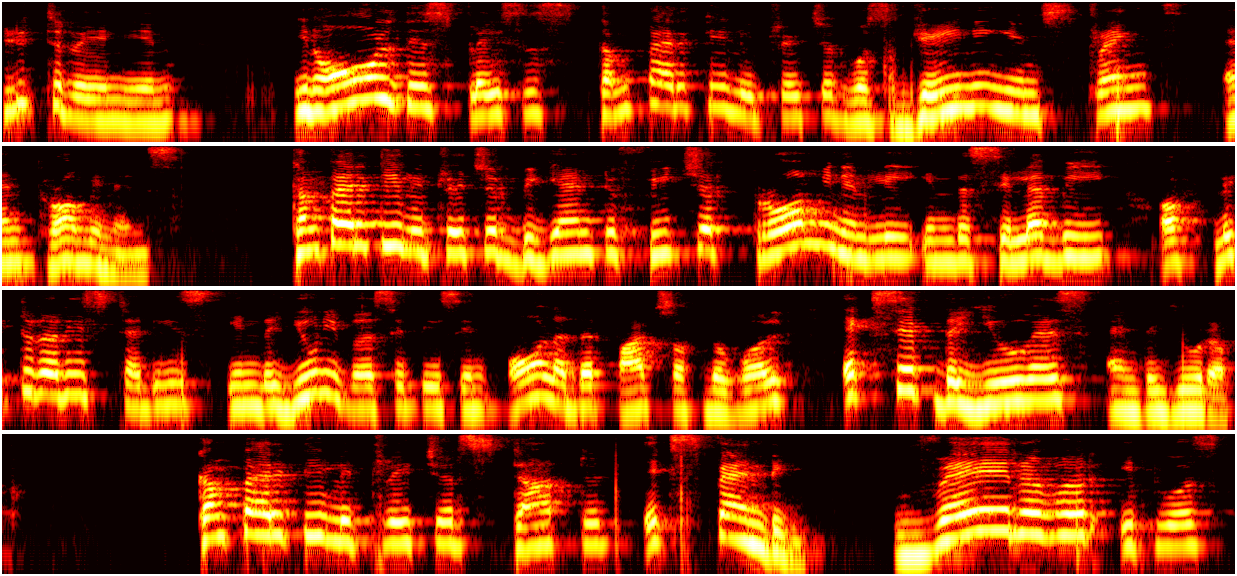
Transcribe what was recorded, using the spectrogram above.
Mediterranean, in all these places, comparative literature was gaining in strength and prominence. Comparative literature began to feature prominently in the syllabi of literary studies in the universities in all other parts of the world except the US and the Europe. Comparative literature started expanding wherever it was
